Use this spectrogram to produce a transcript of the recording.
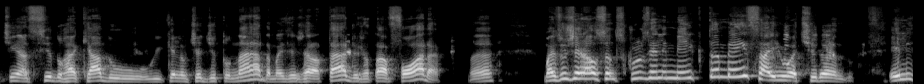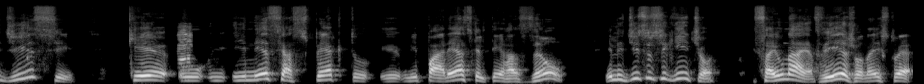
tinha sido hackeado e que ele não tinha dito nada, mas ele já era tarde, já estava fora, né? Mas o general Santos Cruz ele meio que também saiu atirando. Ele disse que o, e nesse aspecto me parece que ele tem razão. Ele disse o seguinte, ó, saiu na Veja, né? Isto é,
